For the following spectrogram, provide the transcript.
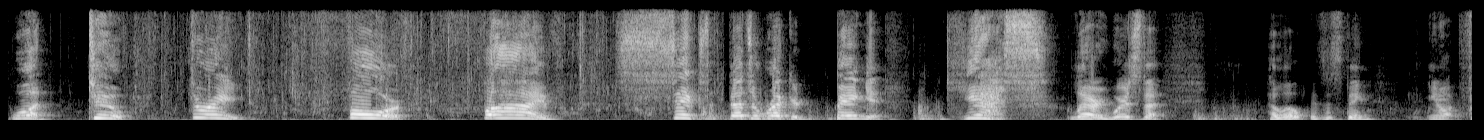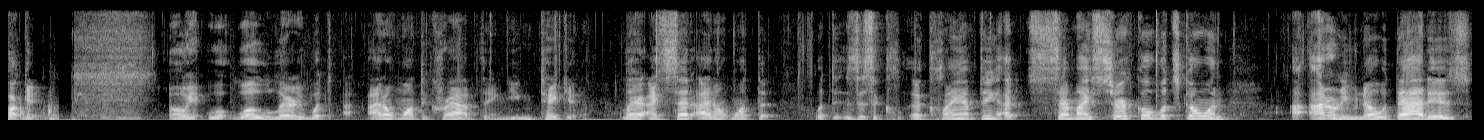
One, two, three, four, five, six. That's a record. Bang it. Yes. Larry, where's the. Hello? Is this thing. You know what? Fuck it. Oh, yeah. Whoa, whoa, Larry, what? I don't want the crab thing. You can take it. Larry, I said I don't want the. What the, is this a, cl- a clam thing? A semicircle? What's going? I, I don't even know what that is.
